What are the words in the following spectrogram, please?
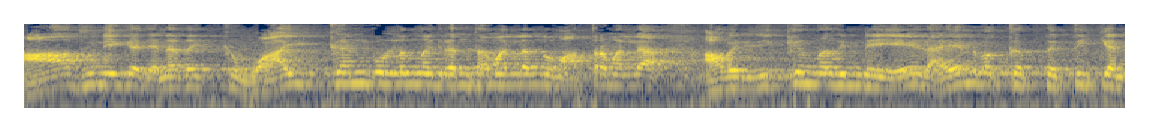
ആധുനിക ജനതയ്ക്ക് വായിക്കാൻ കൊള്ളുന്ന ഗ്രന്ഥമല്ലെന്ന് മാത്രമല്ല അവരിയ്ക്കുന്നതിന്റെ ഏഴ് അയൽവക്കത്തെത്തിക്കാൻ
